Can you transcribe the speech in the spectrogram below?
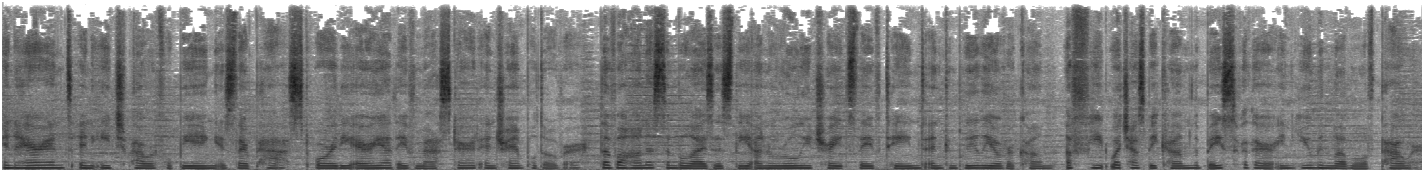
Inherent in each powerful being is their past, or the area they've mastered and trampled over. The Vahana symbolizes the unruly traits they've tamed and completely overcome, a feat which has become the base for their inhuman level of power.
